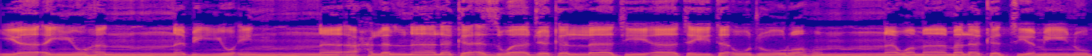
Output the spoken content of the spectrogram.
يا أيها النبي إنا أحللنا لك أزواجك اللاتي آتيت أجورهن وما ملكت يمينك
